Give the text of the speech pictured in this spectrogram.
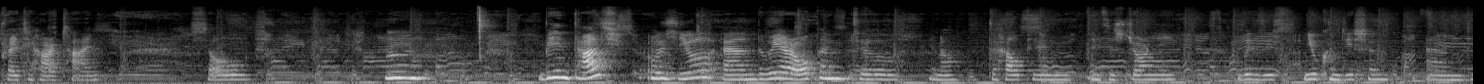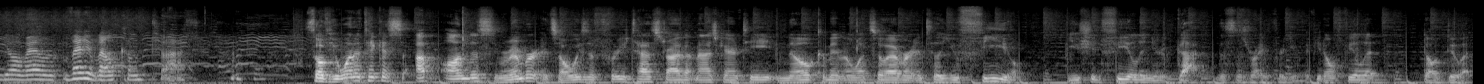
pretty hard time so mm, be in touch with you, and we are open to, you know, to help you in, in this journey with this new condition, and you're very, very welcome to us. So if you want to take us up on this, remember it's always a free test drive at Match Guaranty, no commitment whatsoever until you feel. You should feel in your gut this is right for you. If you don't feel it, don't do it.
